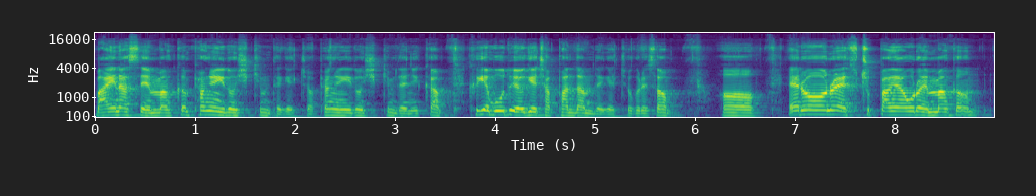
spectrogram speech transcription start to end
마이너스 n만큼 평행 이동시키면 되겠죠. 평행 이동시키면 되니까 그게 모두 여기에 접한다면 되겠죠. 그래서 어 L1을 x축 방향으로 n만큼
